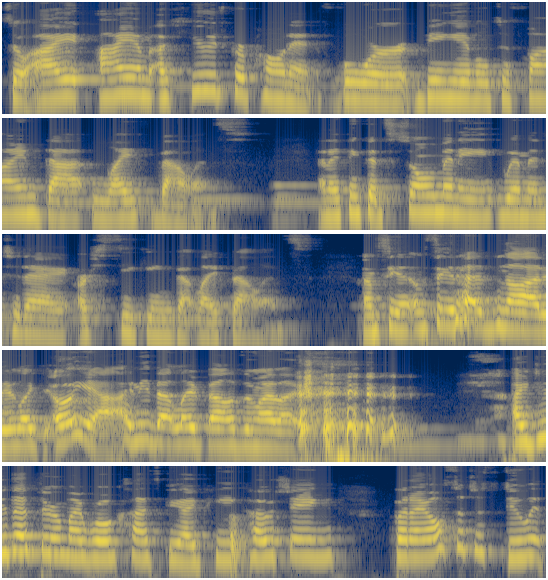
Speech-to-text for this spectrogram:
So I, I am a huge proponent for being able to find that life balance. And I think that so many women today are seeking that life balance. I'm seeing, I'm seeing heads nod. You're like, oh yeah, I need that life balance in my life. I do that through my world class VIP coaching, but I also just do it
